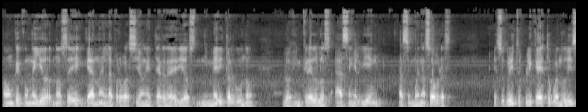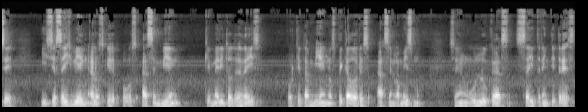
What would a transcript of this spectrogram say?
Aunque con ello no se gana en la aprobación eterna de Dios ni mérito alguno, los incrédulos hacen el bien, hacen buenas obras. Jesucristo explica esto cuando dice, y si hacéis bien a los que os hacen bien, ¿qué mérito tenéis? Porque también los pecadores hacen lo mismo. Según Lucas 6:33.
